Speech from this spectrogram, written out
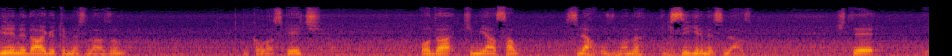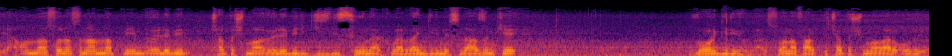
birini daha götürmesi lazım. Nicolas Cage. O da kimyasal silah uzmanı. İkisi girmesi lazım. İşte ya ondan sonrasını anlatmayayım. Öyle bir çatışma, öyle bir gizli sığınaklardan girmesi lazım ki zor giriyorlar. Sonra farklı çatışmalar oluyor.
